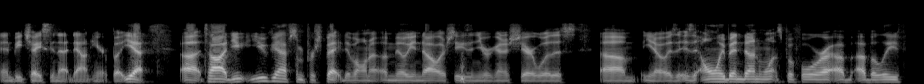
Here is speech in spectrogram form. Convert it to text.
and be chasing that down here. But yeah, uh, Todd, you you have some perspective on a, a million dollar season you were going to share with us. Um, you know, is, is it only been done once before? I, I believe.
